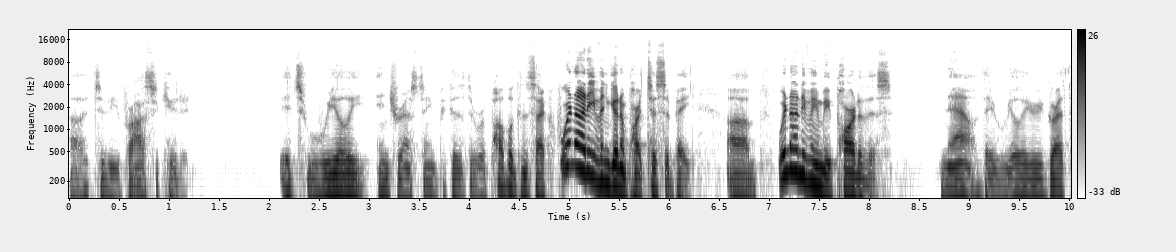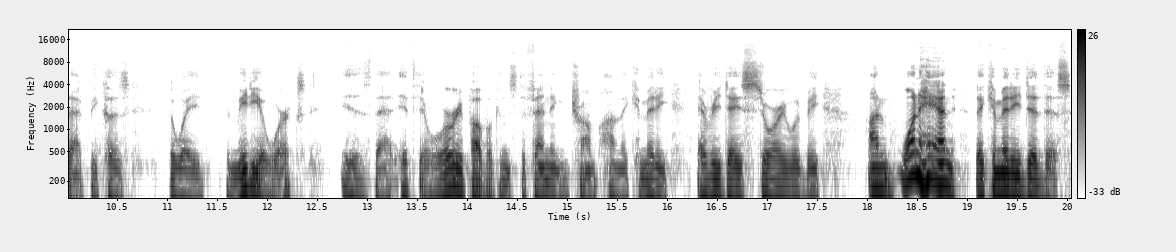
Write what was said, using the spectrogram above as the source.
uh, to be prosecuted. It's really interesting because the Republicans say, we're not even going to participate. Um, we're not even going to be part of this. Now they really regret that because the way the media works is that if there were Republicans defending Trump on the committee, every day's story would be on one hand, the committee did this.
